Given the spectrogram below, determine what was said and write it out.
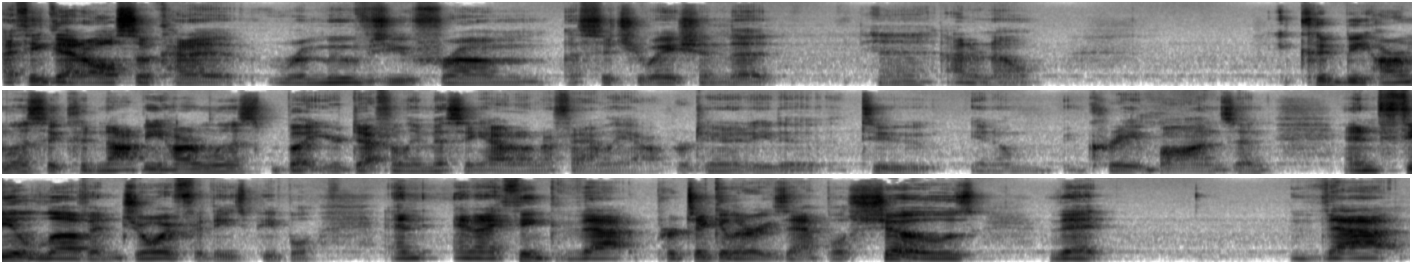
I think that also kind of removes you from a situation that, eh, I don't know. It could be harmless. It could not be harmless, but you're definitely missing out on a family opportunity to, to you know create bonds and and feel love and joy for these people. And and I think that particular example shows that that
